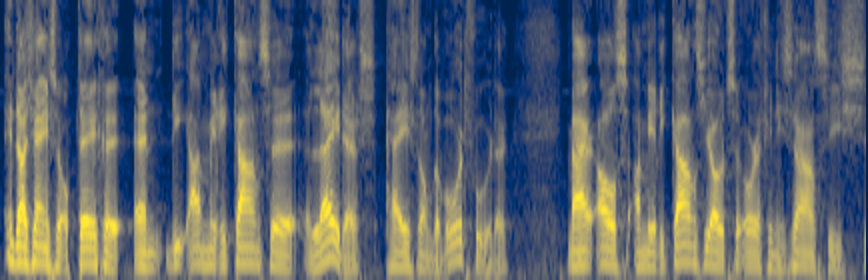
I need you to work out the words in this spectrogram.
En daar zijn ze op tegen. En die Amerikaanse leiders, hij is dan de woordvoerder. Maar als Amerikaans-Joodse organisaties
